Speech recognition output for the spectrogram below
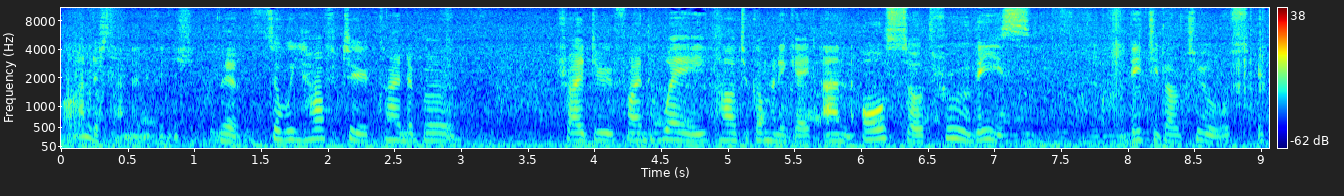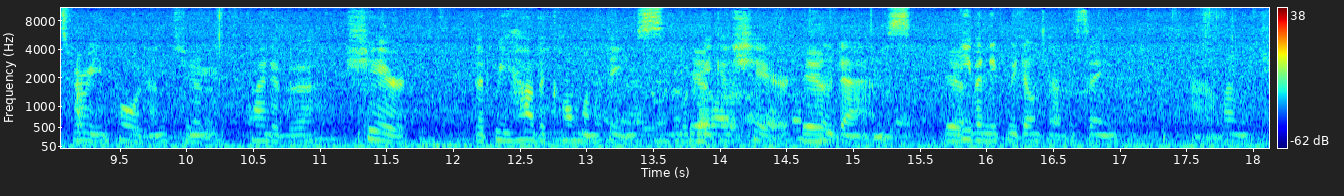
or understand any Finnish. yeah, So we have to kind of uh, try to find a way how to communicate, and also through these digital tools, it's very important to kind of uh, share that we have the common things that we can share Yeah. through dance, Yeah. even if we don't have the same uh, language.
